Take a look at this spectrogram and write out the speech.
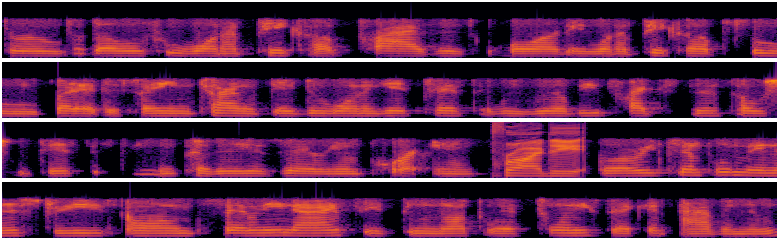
through for those who want to pick up prizes or they want to pick up food. But at the same time, if they do want to get tested, we will be practicing social distancing because it is very important. Friday. Glory Temple Ministries on 7950 Northwest 22nd Avenue,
